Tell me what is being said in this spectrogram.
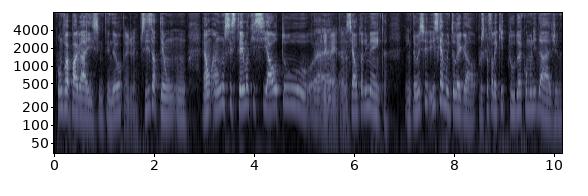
como vai pagar isso, entendeu? Entendi. Precisa ter um, um- é um, é um sistema que se auto é, Alimenta, né? se autoalimenta. Então isso, isso que é muito legal. Por isso que eu falei que tudo é comunidade, né?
